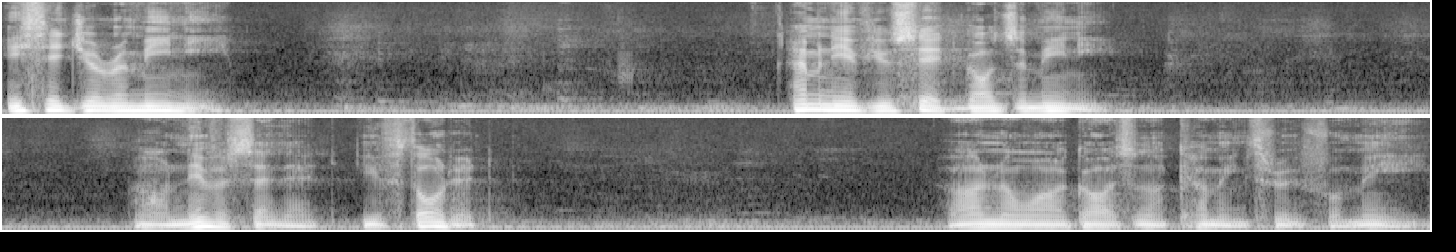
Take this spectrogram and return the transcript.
He said, You're a meanie. How many of you said God's a meanie? I'll never say that. You've thought it. I don't know why God's not coming through for me.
